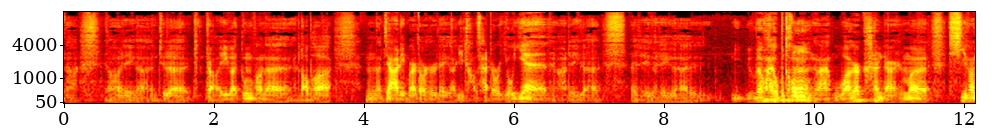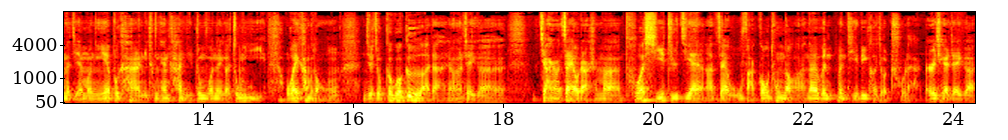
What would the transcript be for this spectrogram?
啊，然后这个觉得找一个东方的老婆，那家里边都是这个一炒菜都是油烟，啊这个呃这个这个文化又不通，是吧？我这看点什么西方的节目，你也不看，你成天看你中国那个综艺，我也看不懂，就就各过各的。然后这个加上再有点什么婆媳之间啊，再无法沟通的话，那问问题立刻就出来。而且这个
